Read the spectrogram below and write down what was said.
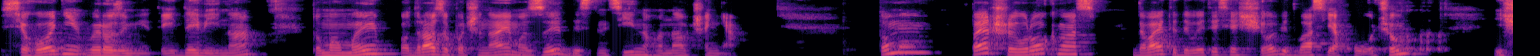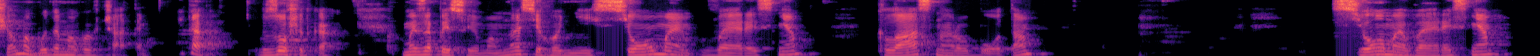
Сьогодні, ви розумієте, йде війна, тому ми одразу починаємо з дистанційного навчання. Тому перший урок у нас. Давайте дивитися, що від вас я хочу і що ми будемо вивчати. І так, в зошитках ми записуємо на сьогодні 7 вересня. Класна робота. 7 вересня.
